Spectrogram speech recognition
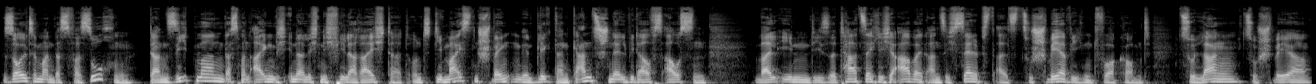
Sollte man das versuchen, dann sieht man, dass man eigentlich innerlich nicht viel erreicht hat und die meisten schwenken den Blick dann ganz schnell wieder aufs Außen, weil ihnen diese tatsächliche Arbeit an sich selbst als zu schwerwiegend vorkommt. Zu lang, zu schwer.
